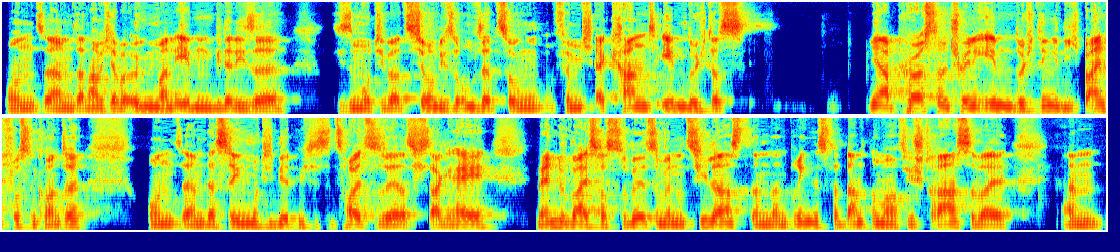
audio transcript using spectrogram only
Und ähm, dann habe ich aber irgendwann eben wieder diese, diese Motivation, diese Umsetzung für mich erkannt, eben durch das ja, Personal Training, eben durch Dinge, die ich beeinflussen konnte. Und ähm, deswegen motiviert mich das jetzt heute so sehr, dass ich sage, hey, wenn du weißt, was du willst und wenn du ein Ziel hast, dann, dann bring es verdammt nochmal auf die Straße, weil ähm,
